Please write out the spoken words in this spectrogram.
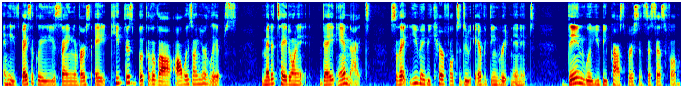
And he's basically saying in verse 8 keep this book of the law always on your lips, meditate on it day and night, so that you may be careful to do everything written in it. Then will you be prosperous and successful.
